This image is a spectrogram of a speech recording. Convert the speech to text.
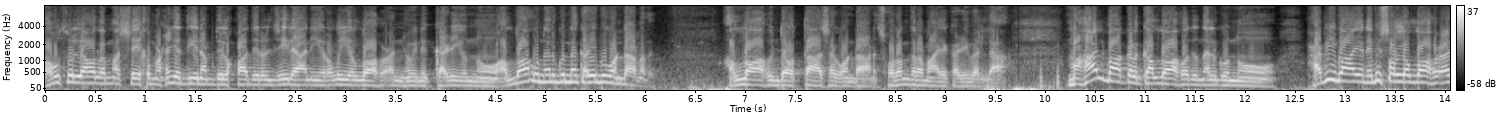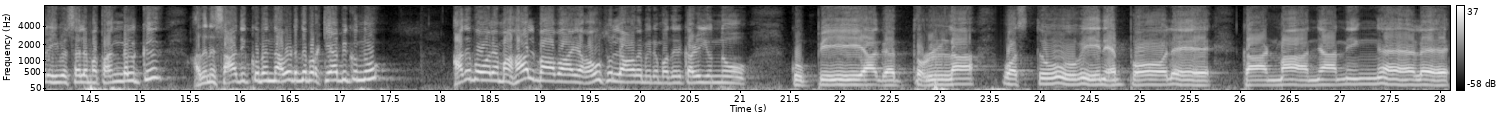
ഗൗസുല്ലാലം Sheikh Mohiuddin Abdul Qadir al Jilani റളിയല്ലാഹു അൻഹുവിന് കഴിയുന്നു. അള്ളാഹു നൽകുന്ന കഴിവ് കൊണ്ടാണത്. അള്ളാഹുവിന്റെ ഒത്താശ കൊണ്ടാണ്. സ്വതന്ത്രമായ കഴിവല്ല. മഹാത്മാക്കൾക്ക് അള്ളാഹു അത് നൽകുന്നു. ഹബീബായ നബി സല്ലാഹു അലഹി വസ്ലമ തങ്ങൾക്ക് അതിന് സാധിക്കുമെന്ന് അവിടുന്ന് പ്രഖ്യാപിക്കുന്നു. അതുപോലെ മഹാത്മാവായ ഔസുല്ലാദമിനും അതിന് കഴിയുന്നു. കുപ്പിയകത്തുള്ള വസ്തുവിനെ പോലെ കാൺമാൻ ഞാൻ നിങ്ങളെ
